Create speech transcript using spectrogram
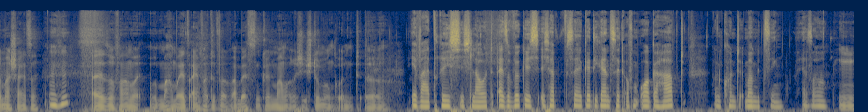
immer scheiße. mhm. Also fahren wir, machen wir jetzt einfach das, was wir am besten können, machen wir richtig Stimmung und äh, ihr wart richtig laut. Also wirklich, ich habe Selke die ganze Zeit auf dem Ohr gehabt und konnte immer mitsingen. Also, mh.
